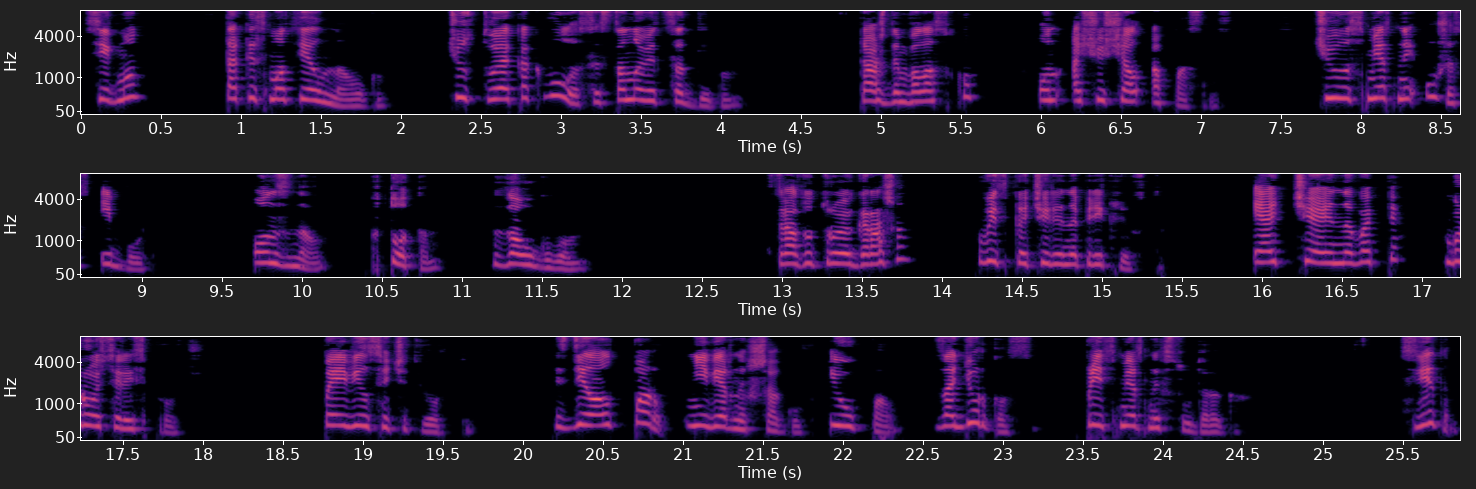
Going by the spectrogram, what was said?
Сигмон так и смотрел на угол, чувствуя, как волосы становятся дыбом. Каждым волоском он ощущал опасность, чуял смертный ужас и боль. Он знал, кто там, за углом. Сразу трое горожан выскочили на перекресток и, отчаянно вопя, бросились прочь. Появился четвертый, сделал пару неверных шагов и упал, задергался предсмертных судорогах. Следом,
